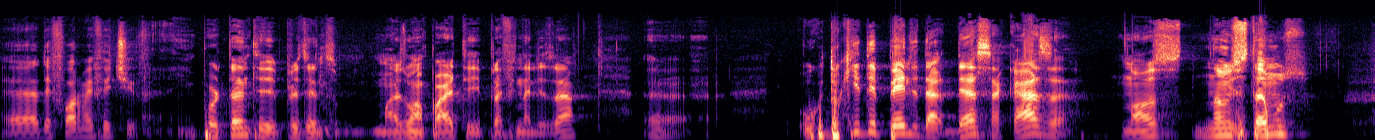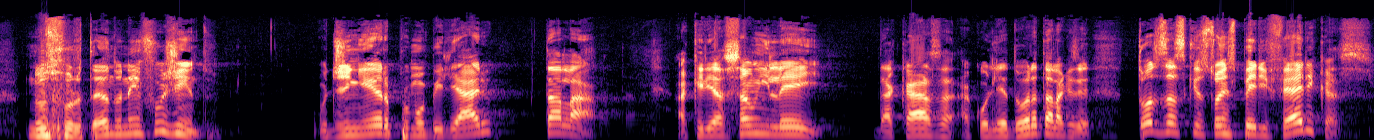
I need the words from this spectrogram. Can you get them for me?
é, de forma efetiva. Importante, presidente, mais uma parte para finalizar. É, o, do que depende da, dessa casa, nós não estamos nos furtando nem fugindo. O dinheiro para o mobiliário está lá. A criação em lei da casa acolhedora está lá. Quer dizer, todas as questões periféricas,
